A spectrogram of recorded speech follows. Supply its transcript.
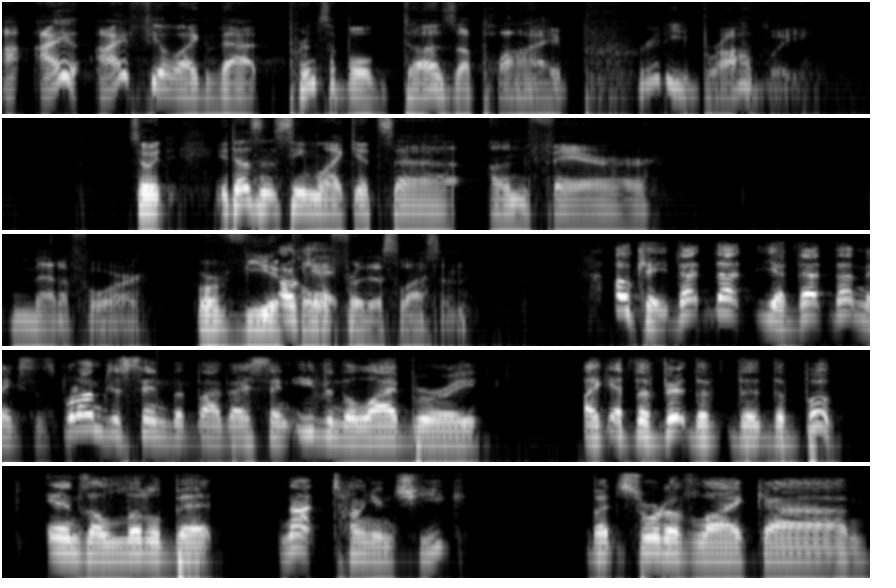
I I feel like that principle does apply pretty broadly. So it it doesn't seem like it's a unfair metaphor or vehicle Okay. for this lesson. okay, that that yeah, that that makes sense. But I'm just saying, but by by saying even the library, like at the the the, the book ends a little bit not tongue in cheek, but sort of like. Um,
